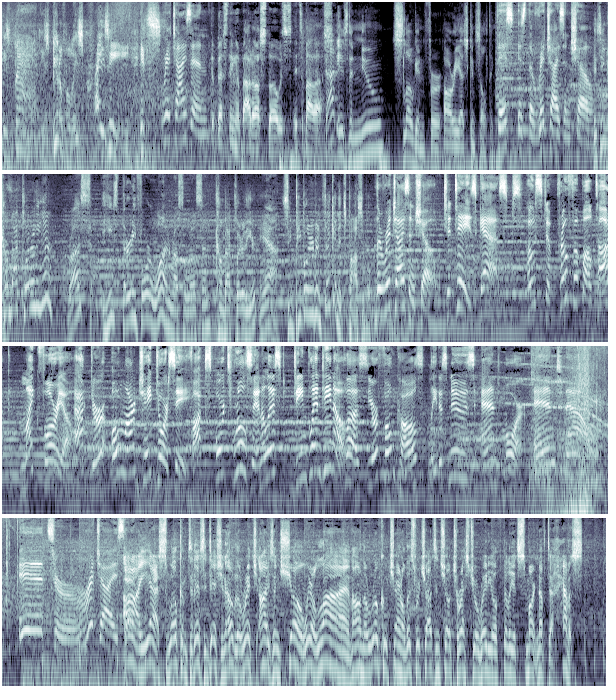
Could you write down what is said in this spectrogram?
He's bad. He's beautiful. He's crazy. It's Rich Eisen. The best thing about us, though, is it's about us. That is the new slogan for RES Consulting. This is the Rich Eisen Show. Is he comeback player of the year? Russ, he's 34 to 1, Russell Wilson. Comeback player of the year? Yeah. See, people are even thinking it's possible. The Rich Eisen Show. Today's guests host of Pro Football Talk, Mike Florio, actor Omar J. Dorsey, Fox Sports rules analyst Dean Blandino, plus your phone calls, latest news, and more. And now. It's Rich Eisen. Ah, yes. Welcome to this edition of the Rich Eisen Show. We're live on the Roku channel. This Rich Eisen Show, terrestrial radio affiliate smart enough to have us.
